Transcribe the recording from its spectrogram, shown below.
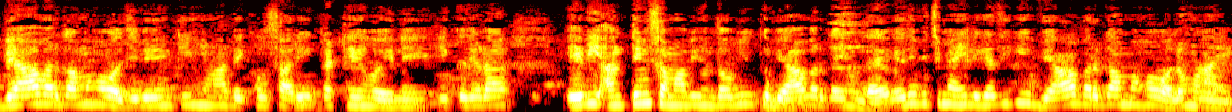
ਵਿਆਹ ਵਰਗਾ ਮਾਹੌਲ, ਜਿਵੇਂ ਕਿ ਹੁਣ ਦੇਖੋ ਸਾਰੇ ਇਕੱਠੇ ਹੋਏ ਨੇ, ਇੱਕ ਜਿਹੜਾ ਇਹ ਵੀ ਅੰਤਿਮ ਸਮਾਂ ਵੀ ਹੁੰਦਾ, ਉਹ ਵੀ ਇੱਕ ਵਿਆਹ ਵਰਗਾ ਹੀ ਹੁੰਦਾ ਹੈ। ਇਹਦੇ ਵਿੱਚ ਮੈਂ ਇਹ ਲਿਖਿਆ ਸੀ ਕਿ ਵਿਆਹ ਵਰਗਾ ਮਾਹੌਲ ਹੋਣਾ ਹੈ।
